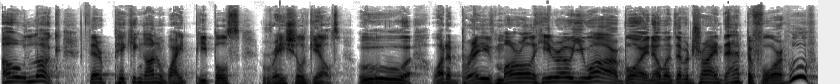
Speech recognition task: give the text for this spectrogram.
oh, look, they're picking on white people's racial guilt. Ooh, what a brave moral hero you are. Boy, no one's ever tried that before. Whew,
